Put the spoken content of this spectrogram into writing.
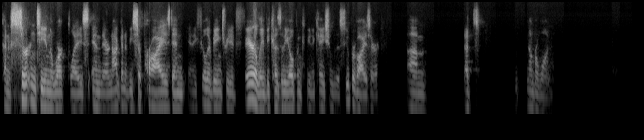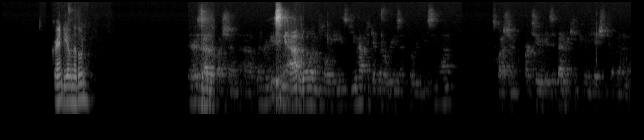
kind of certainty in the workplace and they're not gonna be surprised and, and they feel they're being treated fairly because of the open communication with the supervisor. Um, that's number one. Grant, do you have another one? There is another question. Uh, When releasing at-will employees, do you have to give them a reason for releasing them? Question. Part two, is it better to keep communication to a minimum?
